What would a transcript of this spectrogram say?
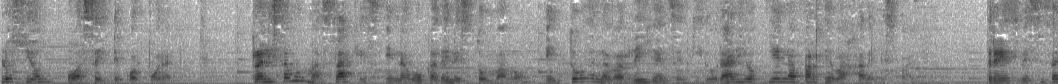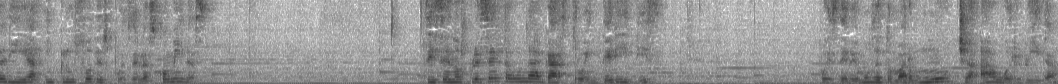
loción o aceite corporal. Realizamos masajes en la boca del estómago, en toda la barriga en sentido horario y en la parte baja de la espalda, tres veces al día, incluso después de las comidas. Si se nos presenta una gastroenteritis, pues debemos de tomar mucha agua hervida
